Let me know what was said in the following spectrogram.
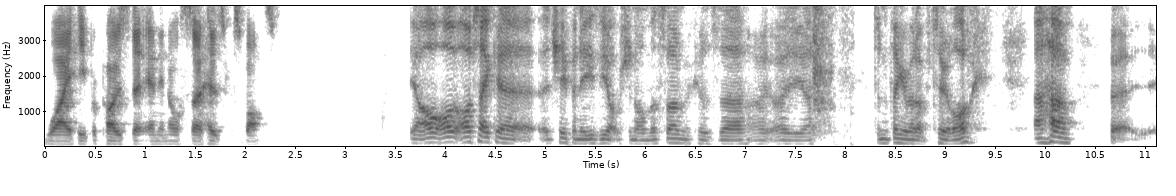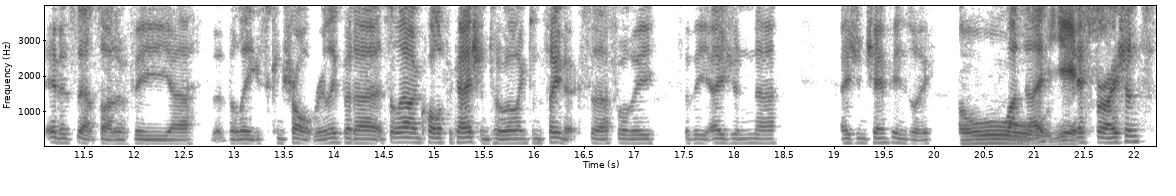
why he proposed it, and then also his response. Yeah, I'll, I'll take a, a cheap and easy option on this one because uh, I, I uh, didn't think about it for too long. Um, and it's outside of the, uh, the, the league's control, really. But uh, it's allowing qualification to Wellington Phoenix uh, for the for the Asian uh, Asian Champions League. Oh, one day, yes, aspirations.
